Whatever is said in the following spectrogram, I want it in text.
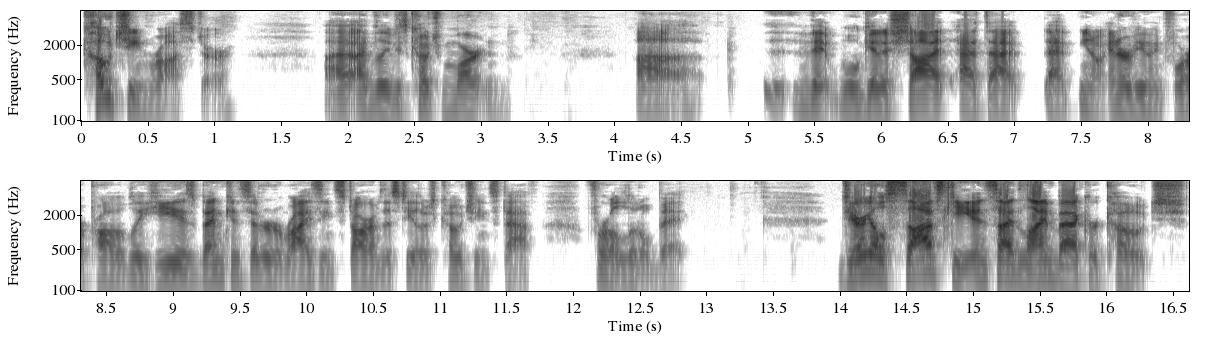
coaching roster, uh, I believe it's Coach Martin, uh, that will get a shot at that at you know interviewing for it. Probably he has been considered a rising star of the Steelers coaching staff for a little bit. Jerry Olsavsky, inside linebacker coach.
